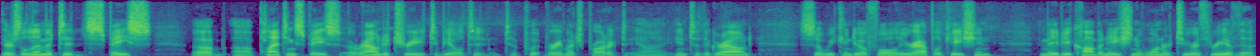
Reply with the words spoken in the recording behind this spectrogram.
there's limited space, uh, uh, planting space around a tree to be able to, to put very much product uh, into the ground. So we can do a foliar application. Maybe a combination of one or two or three of the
